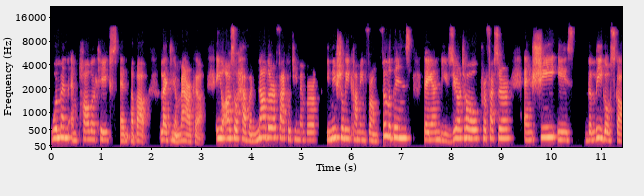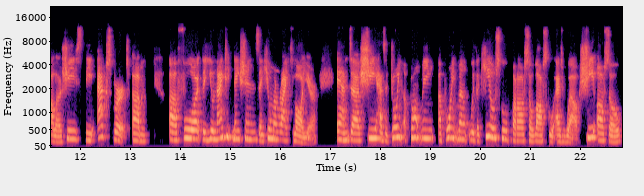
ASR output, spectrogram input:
women and politics, and about Latin America. And you also have another faculty member initially coming from Philippines, Diane Desierto professor, and she is the legal scholar. She's the expert um, uh, for the United Nations and human rights lawyer. And uh, she has a joint appointment, appointment with the Keough School, but also law school as well. She also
